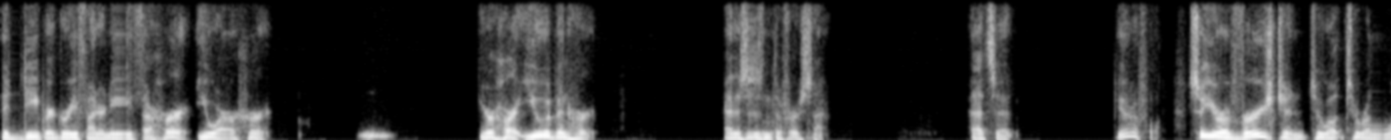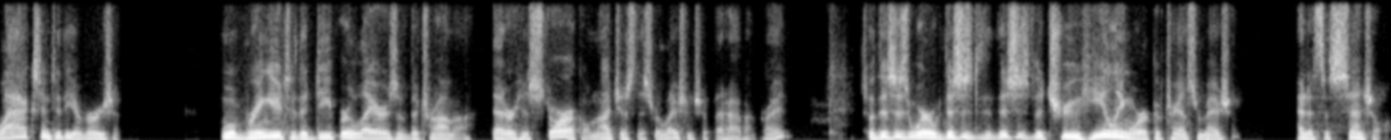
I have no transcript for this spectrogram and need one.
The deeper grief underneath the hurt. You are hurt. Mm. Your heart. You have been hurt, and this isn't the first time. That's it. Beautiful. So your aversion to uh, to relax into the aversion will bring you to the deeper layers of the trauma that are historical, not just this relationship that happened, right? So this is where this is the, this is the true healing work of transformation, and it's essential.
